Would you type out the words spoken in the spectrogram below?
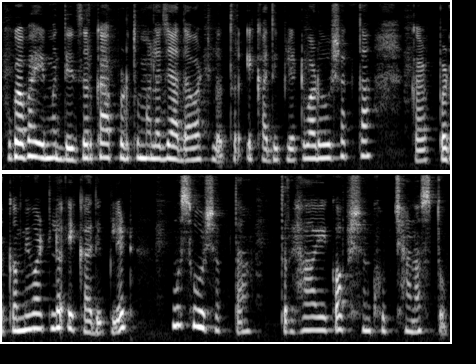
फुगाबाईमध्ये जर कापड तुम्हाला जादा वाटलं तर एखादी प्लेट वाढवू शकता. कापड कमी वाटलं एखादी प्लेट उसवू शकता. तर हा एक ऑप्शन खूप छान असतो.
